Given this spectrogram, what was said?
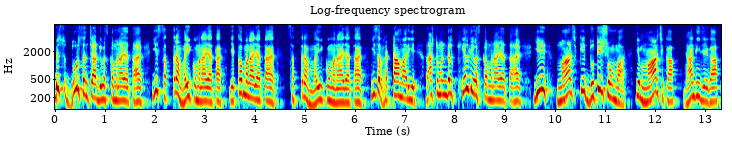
विश्व दूर संचार दिवस कब मनाया जाता है? ये सत्रह मई को मनाया जाता है। ये कब मनाया जाता है? सत्रह मई को मनाया जाता है। ये सब रट्टा मारिए। राष्ट्रमंडल खेल दिवस कब मनाया जाता है? ये मार्च के द्वितीय सोमवार। ये मार्च का, ध्यान दीजिएगा,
